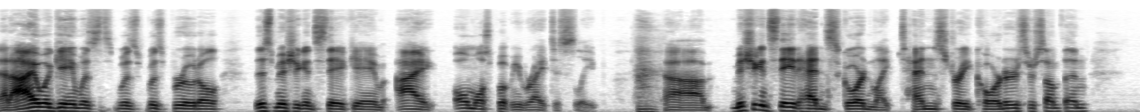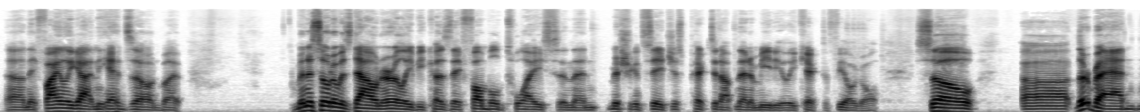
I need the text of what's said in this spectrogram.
That Iowa game was was was brutal. This Michigan State game, I almost put me right to sleep. Um, Michigan State hadn't scored in like ten straight quarters or something. Uh, they finally got in the end zone, but Minnesota was down early because they fumbled twice, and then Michigan State just picked it up and then immediately kicked the field goal. So uh, they're bad.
